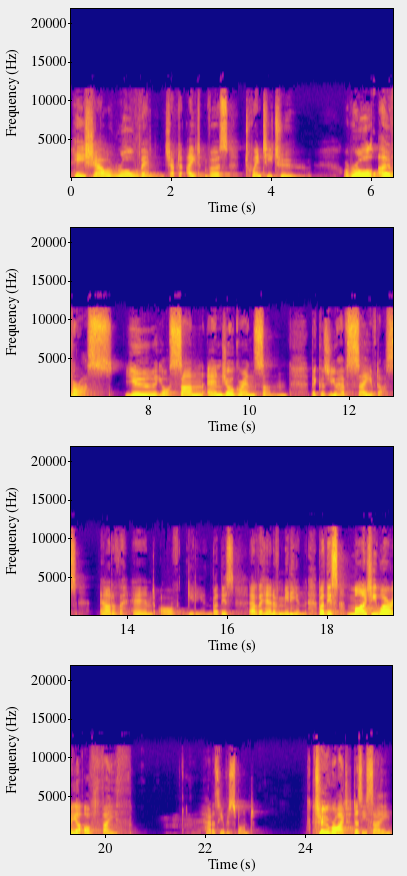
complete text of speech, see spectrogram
he shall rule them. Chapter 8, verse 22. Rule over us, you, your son, and your grandson because you have saved us out of the hand of Gideon, but this, out of the hand of Midian. But this mighty warrior of faith, how does he respond? Too right, does he say?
